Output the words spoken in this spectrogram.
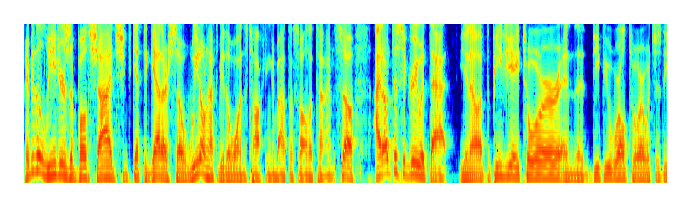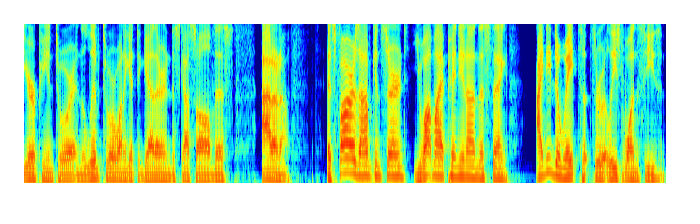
maybe the leaders of both sides should get together so we don't have to be the ones talking about this all the time. So I don't disagree with that. You know, if the PGA Tour and the DP World Tour, which is the European Tour, and the LIV Tour want to get together and discuss all of this, I don't know. As far as I'm concerned, you want my opinion on this thing? I need to wait th- through at least one season,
